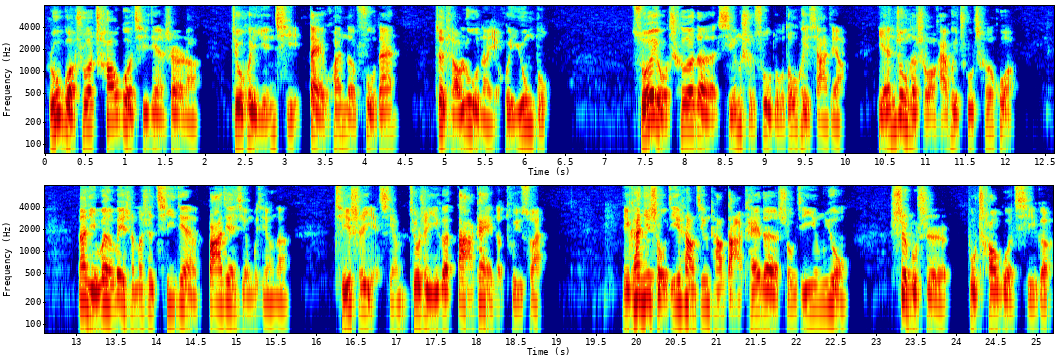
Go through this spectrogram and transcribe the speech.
如果说超过七件事儿呢，就会引起带宽的负担，这条路呢也会拥堵，所有车的行驶速度都会下降，严重的时候还会出车祸。那你问为什么是七件、八件行不行呢？其实也行，就是一个大概的推算。你看你手机上经常打开的手机应用，是不是不超过七个？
